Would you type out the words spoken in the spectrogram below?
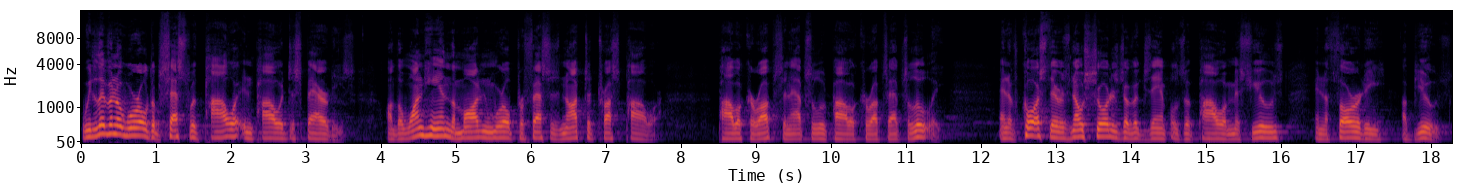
We live in a world obsessed with power and power disparities. On the one hand, the modern world professes not to trust power. Power corrupts, and absolute power corrupts absolutely. And of course, there is no shortage of examples of power misused and authority abused.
